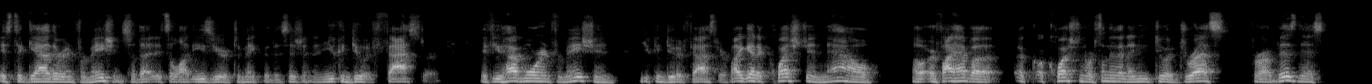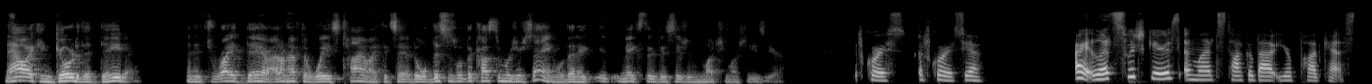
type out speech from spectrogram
is to gather information so that it's a lot easier to make the decision and you can do it faster. If you have more information you can do it faster. If i get a question now or if I have a, a, a question or something that I need to address for our business, now I can go to the data and it's right there. I don't have to waste time. I could say, well, this is what the customers are saying. Well, then it, it makes the decision much, much easier. Of course. Of course. Yeah. All right, let's switch gears and let's talk about your podcast.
